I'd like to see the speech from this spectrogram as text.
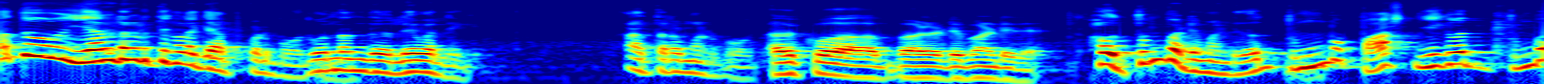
ಅದು ಎರಡೆರಡು ತಿಂಗಳ ಗ್ಯಾಪ್ ಕೊಡ್ಬೋದು ಒಂದೊಂದು ಲೆವೆಲ್ಲಿಗೆ ಆ ಥರ ಮಾಡ್ಬೋದು. ಅದಕ್ಕೂ ಭಾಳ ಡಿಮಾಂಡ್ ಇದೆ. ಹೌದು ತುಂಬ ಡಿಮ್ಯಾಂಡ್ ಇದೆ. ಅದು ತುಂಬ ಫಾಸ್ಟ್ ಈಗ ತುಂಬ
